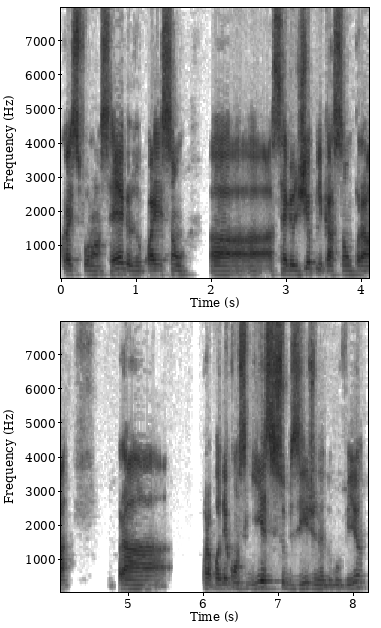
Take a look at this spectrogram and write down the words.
quais foram as regras ou quais são as regras de aplicação para para poder conseguir esse subsídio né, do governo,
